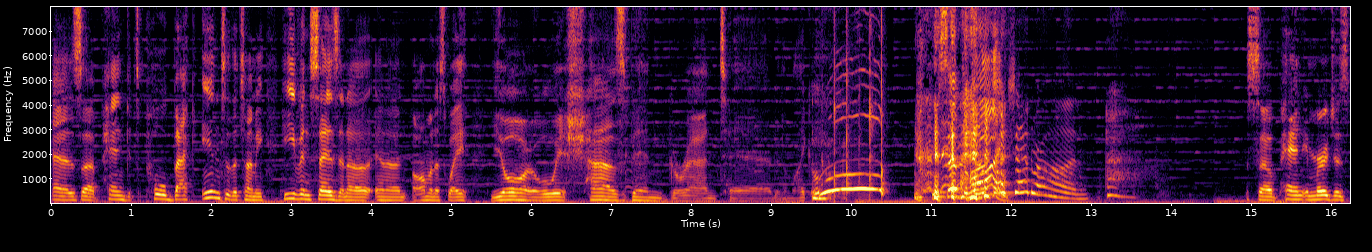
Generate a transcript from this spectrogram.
as uh, Pan gets pulled back into the tummy, he even says in a in an ominous way, "Your wish has been granted." And I'm like, "Ooh!" he said the line. Shenron! So Pan emerges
